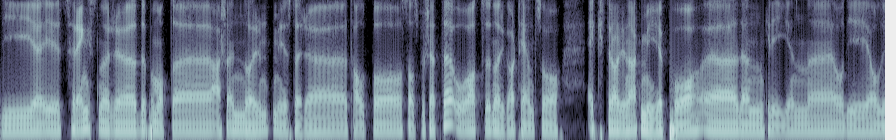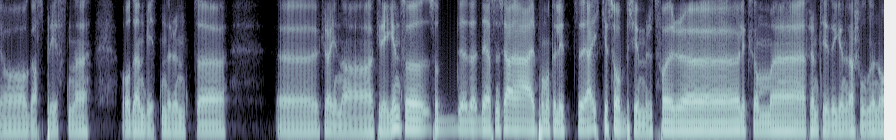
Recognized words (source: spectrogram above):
de trengs når det på en måte er så enormt mye større tall på statsbudsjettet, og at Norge har tjent så ekstraordinært mye på uh, den krigen uh, og de olje- og gassprisene og den biten rundt uh, Ukraina-krigen. Så, så, det, det, det syns jeg er på en måte litt Jeg er ikke så bekymret for liksom fremtidige generasjoner nå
